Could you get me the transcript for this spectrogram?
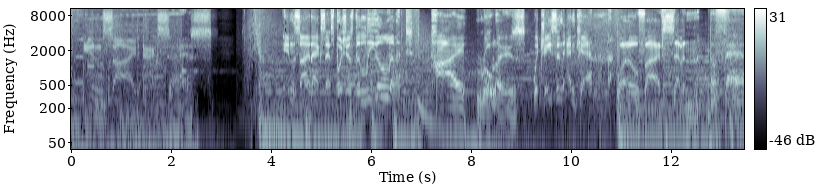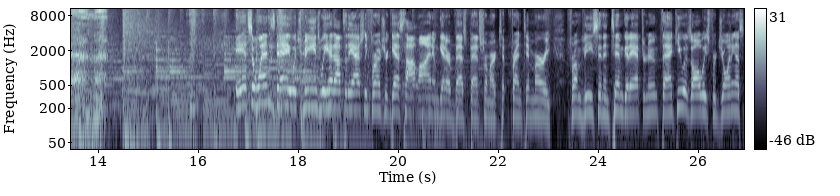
Inside Access. Inside Access pushes the legal limit. High Rollers with Jason and Ken. 1057 The Fan. It's a Wednesday, which means we head out to the Ashley Furniture guest hotline and get our best bets from our t- friend Tim Murray from VSiN. And Tim, good afternoon. Thank you, as always, for joining us.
